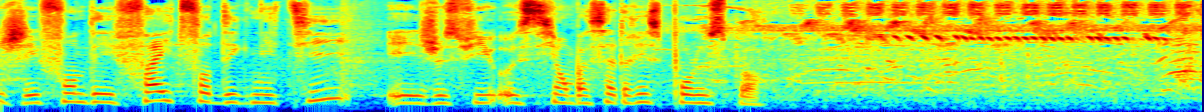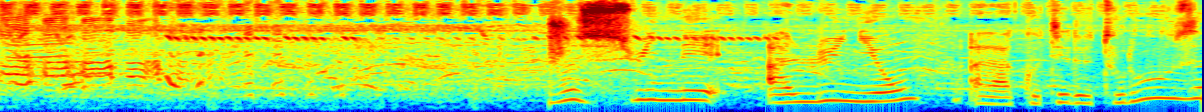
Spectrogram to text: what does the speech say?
j'ai fondé Fight for Dignity et je suis aussi ambassadrice pour le sport. Je suis née à l'Union, à côté de Toulouse,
